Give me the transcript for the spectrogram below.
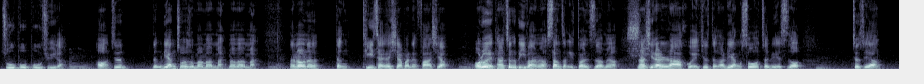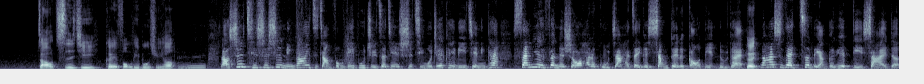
逐步布局了。嗯好，就是等量缩的时候慢慢买，慢慢买，然后呢，等题材在下半年发酵。我认为它这个地方有没有上涨一段之后没有？那现在拉回，就是等它量缩整理的时候，就怎样找时机可以逢低布局哈。嗯，老师其实是您刚刚一直讲逢低布局这件事情，我觉得可以理解。您看三月份的时候，它的股价还在一个相对的高点，对不对？对那它是在这两个月跌下来的，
